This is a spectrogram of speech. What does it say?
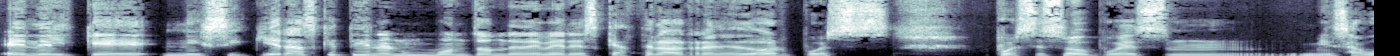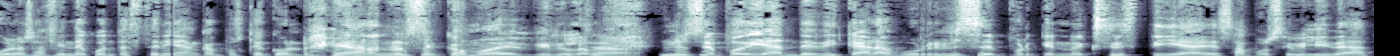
en el que ni siquiera es que tienen un montón de deberes que hacer alrededor, pues pues eso, pues mmm, mis abuelos a fin de cuentas tenían campos que conrear, no sé cómo decirlo. Ya. No se podían dedicar a aburrirse porque no existía esa posibilidad,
